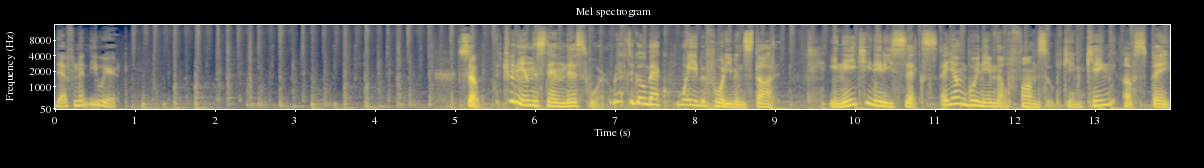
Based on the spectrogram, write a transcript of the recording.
definitely weird. So, to truly understand this war, we have to go back way before it even started. In 1886, a young boy named Alfonso became king of Spain.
